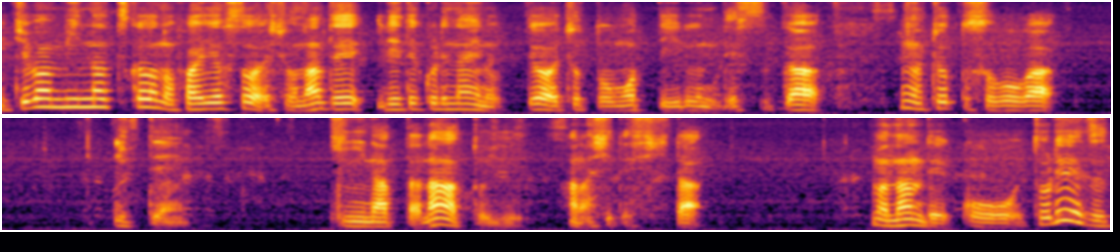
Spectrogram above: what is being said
一番みんな使うの Firestore でしょ、なんで入れてくれないのってはちょっと思っているんですが、今ちょっとそこが一点気になったなという話でした。まあ、なんでこうとりあえず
